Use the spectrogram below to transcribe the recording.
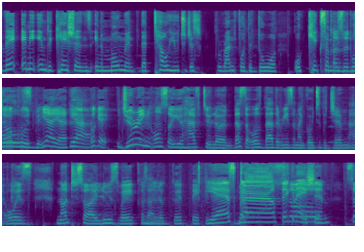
there any indications in a moment that tell you to just run for the door or kick somebody's Because the door could be, yeah, yeah. Yeah. Okay. During also, you have to learn. That's the, the other reason I go to the gym. I always, not so I lose weight because I mm-hmm. look good, thick. yes, girl. Thick So- nation. So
